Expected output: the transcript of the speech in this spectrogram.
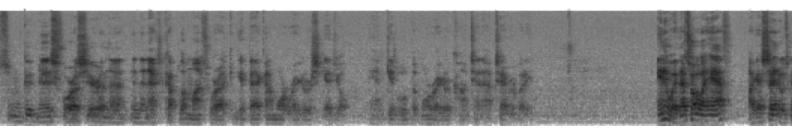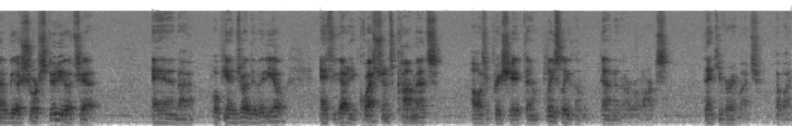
some good news for us here in the, in the next couple of months where I can get back on a more regular schedule and get a little bit more regular content out to everybody. Anyway, that's all I have. Like I said, it was going to be a short studio chat. And I hope you enjoyed the video. And if you've got any questions, comments, I always appreciate them. Please leave them down in the remarks. Thank you very much. Bye-bye.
